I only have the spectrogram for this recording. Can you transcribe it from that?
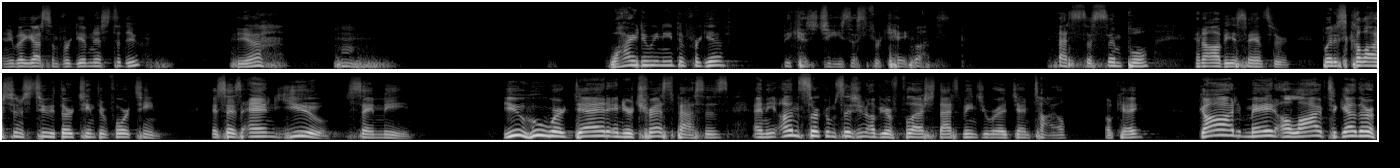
Anybody got some forgiveness to do? Yeah? Hmm. Why do we need to forgive? Because Jesus forgave us. That's the simple and obvious answer but it's Colossians 2 13 through 14. It says, And you, say me, you who were dead in your trespasses and the uncircumcision of your flesh, that means you were a Gentile, okay? God made alive together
